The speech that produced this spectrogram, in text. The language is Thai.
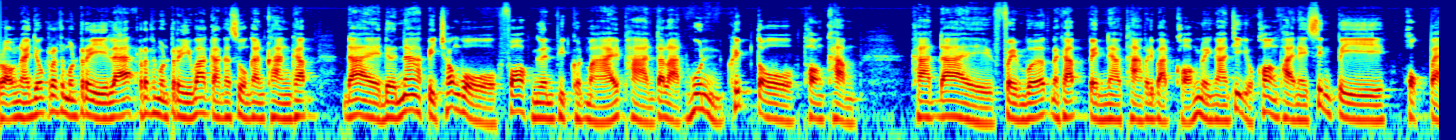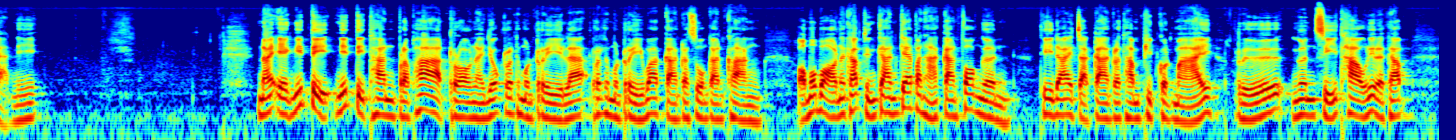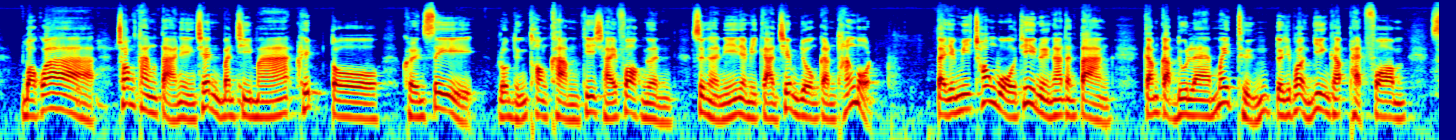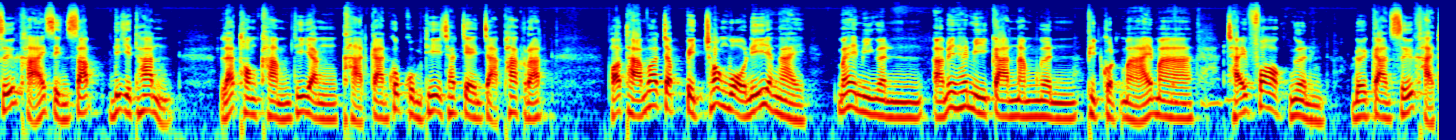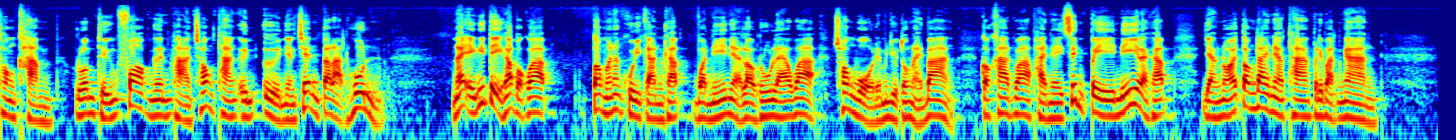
รองนายกรัฐมนตรีและรัฐมนตรีว่าการกระทรวงการคลังครับ ได้เดินหน้าปิดช่องโหว่ฟอกเงินผิดกฎหมาย ผ่านตลาดหุ้นคริปโตทองคำคาดได้เฟรมเวิร์กนะครับเป็นแนวทางปฏิบัติของหน่วยงานที่เกี่ยวข้องภายในสิ้นปี 68 นี้นายเอกนิตินิติทันประพาสรองนายกรัฐมนตรี และรัฐมนตรีว่าการกระทรวงการคลัง ออกมาบอกนะครับถึงการแก้ปัญหาการฟอกเงินที่ได้จากการกระทำผิดกฎหมาย หรือเงินสีเทานี่แหละครับ บอกว่าช่องทางต่างๆอย่างเช่น บัญชีม้าคริปโตเคอเรนซีรวมถึงทองคำที่ใช้ฟอกเงิน ซึ่งอันนี้เนี่ยมีการเชื่อมโยงกันทั้งหมด แต่ยังมีช่องโหว่ที่หน่วยงานต่างๆกำกับดูแลไม่ถึงโดยเฉพาะอย่างยิ่งครับ แพลตฟอร์ม ซื้อขายสินทรัพย์ดิจิทัล และทองคำที่ยังขาดการควบคุมที่ชัดเจนจากภาครัฐพอถามว่าจะปิดช่องโหว่นี้ยังไงไม่ให้มีเงินไม่ให้มีการนำเงินผิดกฎหมายมาใช้ฟอกเงิน โดยการซื้อขายทองคำรวมถึงฟอกเงินผ่านช่องทางอื่น ๆ อย่างเช่น ตลาดหุ้นนายเอกนิติครับบอกว่าต้องมานั่งคุยกันครับ วันนี้เนี่ยเรารู้แล้วว่าช่องโหว่เนี่ยมันอยู่ตรงไหนบ้าง ก็คาดว่าภายในสิ้นปีนี้แหละครับ อย่างน้อยต้องได้แนวทางปฏิบัติงาน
